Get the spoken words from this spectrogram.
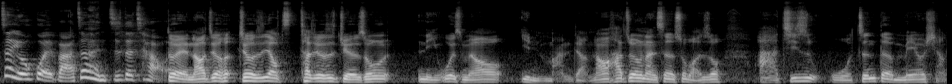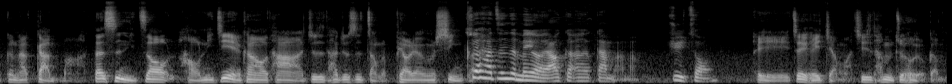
这有鬼吧？这很值得吵。对，然后就就是要他就是觉得说。你为什么要隐瞒这样？然后他最后男生的说法是说啊，其实我真的没有想跟他干嘛，但是你知道，好，你今天也看到他，就是他就是长得漂亮又性感，所以他真的没有要跟他干嘛吗？剧中。诶、欸，这也可以讲嘛？其实他们最后有干嘛？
